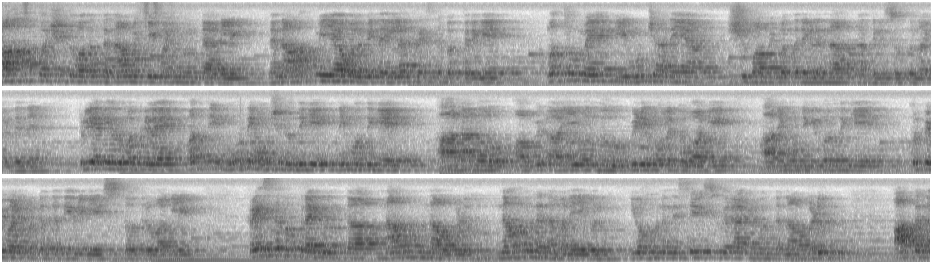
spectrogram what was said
ಮಹಾಪರಿಶುದ್ಧವಾದಂಥ ನಾಮಕ್ಕೆ ಮಹಿಮೆ ಉಂಟಾಗಲಿ. ನನ್ನ ಆತ್ಮೀಯ ಒಲವಿನ ಎಲ್ಲ ಕ್ರೈಸ್ತ ಭಕ್ತರಿಗೆ ಮತ್ತೊಮ್ಮೆ ಈ ಮುಂಚಾನೆಯ ಶುಭಾಭಿವಂದನೆಗಳನ್ನ ನಾನು ತಿಳಿಸುವುದನ್ನಾಗಿದ್ದೇನೆ. ಪ್ರಿಯ ದೇವರ ಮಕ್ಕಳೇ, ಮತ್ತೆ ಮೂರನೇ ಅಂಶದೊಂದಿಗೆ ನಿಮ್ಮೊಂದಿಗೆ ನಾನು ಈ ಒಂದು ವಿಡಿಯೋ ಮೂಲಕವಾಗಿ ನಿಮ್ಮೊಂದಿಗೆ ಬರೋದಕ್ಕೆ ಕೃಪೆ ಮಾಡಿಕೊಟ್ಟಂತ ದೇವರಿಗೆ ಸ್ತೋತ್ರವಾಗಲಿ. ಕ್ರೈಸ್ತ ಭಕ್ತರಾಗಿರುವಂತ ನಾನು, ನಾವುಗಳು, ನಾನು ನನ್ನ ಮನೆಯವರು, ಯೋಹನನ್ನು ಸೇವಿಸುವರಾಗಿರುವಂತ ನಾವುಗಳು, ಆತನ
